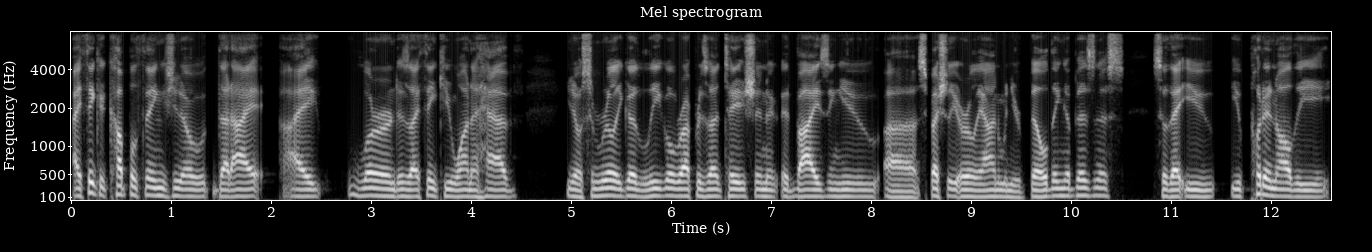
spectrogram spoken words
I think a couple things you know that I I learned is I think you want to have you know some really good legal representation advising you, uh, especially early on when you're building a business, so that you you put in all the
